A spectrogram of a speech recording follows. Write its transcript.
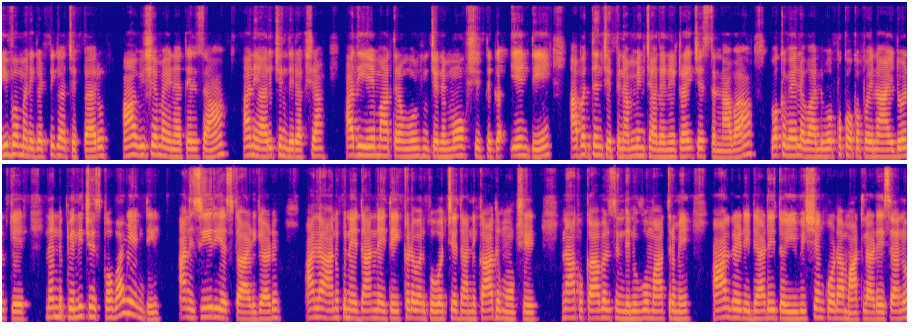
ఇవ్వమని గట్టిగా చెప్పారు. ఆ విషయమైనా తెలుసా? అని అరిచింది రక్ష. అది ఏమాత్రం ఊహించని మోక్షిత్ ఏంటి? అబద్ధం చెప్పి నమ్మించాలని ట్రై చేస్తున్నావా? ఒకవేళ వాళ్ళు ఒప్పుకోకపోయినా ఐ డోంట్ కేర్. నన్ను పెళ్ళి చేసుకోవా ఏంటి? అని సీరియస్గా అడిగాడు. అలా అనుకునే దాన్ని అయితే ఇక్కడ వరకు వచ్చేదాన్ని కాదు మోక్షిత్ నాకు కావలసింది నువ్వు మాత్రమే. ఆల్రెడీ డాడీతో ఈ విషయం కూడా మాట్లాడేశాను.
